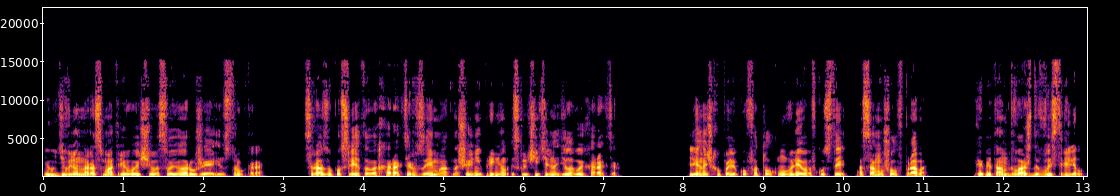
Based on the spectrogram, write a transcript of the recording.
и удивленно рассматривающего свое оружие инструктора. Сразу после этого характер взаимоотношений принял исключительно деловой характер. Леночку Поляков оттолкнул влево, в кусты, а сам ушел вправо. Капитан дважды выстрелил,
